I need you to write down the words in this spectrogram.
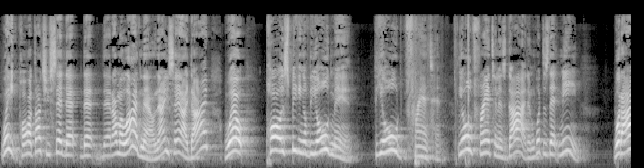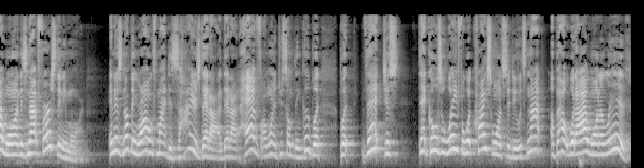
wait, Paul, I thought you said that, that, that I'm alive now. Now you say I died? Well, Paul is speaking of the old man, the old Franton. The old Franton has died. And what does that mean? What I want is not first anymore. And there's nothing wrong with my desires that I that I have. I want to do something good, but but that just that goes away for what Christ wants to do. It's not about what I want to live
